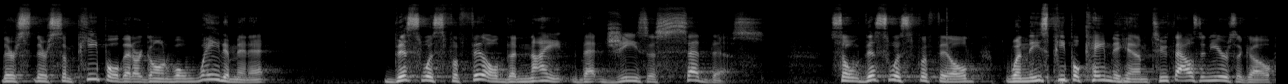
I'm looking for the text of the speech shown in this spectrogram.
There's, there's some people that are going, well, wait a minute. This was fulfilled the night that Jesus said this. So, this was fulfilled when these people came to him 2,000 years ago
